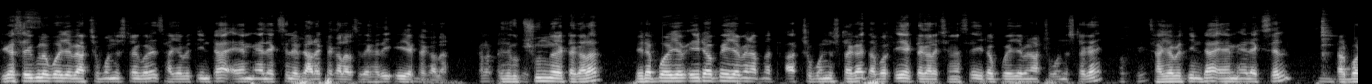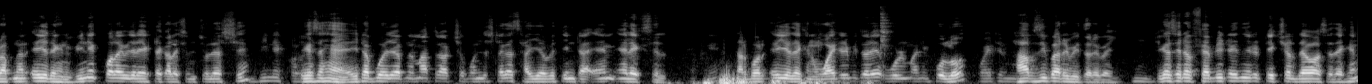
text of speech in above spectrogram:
ঠিক আছে? এগুলো পড়ে যাবে আটশো পঞ্চাশ টাকা করে। সাইজ হবে তিনটা এম এল এক্সেল এর আরেকটা কালার আছে দেখা দিই। এই একটা কালার খুব সুন্দর একটা কালার এটা পড়ে যাবে এটাও পেয়ে যাবেন আপনার আটশো পঞ্চাশ টাকায়। তারপর এই একটা কালেকশন আছে এটাও পেয়ে যাবেন আটশো পঞ্চাশ টাকায়। সাইজ হবে তিনটা এম এল এক্সেল তারপর আপনার এই যে দেখেন ভিনেক কলার ভিতরে একটা কালেকশন চলে আসছে। ঠিক আছে হ্যাঁ এটা পড়ে যাবে আপনার মাত্র আটশো পঞ্চাশ টাকা সাইজ হবে তিনটা এম এল এক্সেল তারপর এই যে দেখেন হোয়াইটের ভিতরে ওল্ড মানি পোলো হাফ জিপারের ভিতরে ভাই। ঠিক আছে এটা ফ্যাব্রিকটা একটা টেক্সচার দেওয়া আছে দেখেন।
